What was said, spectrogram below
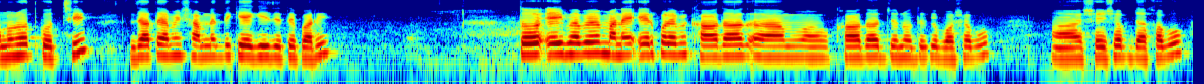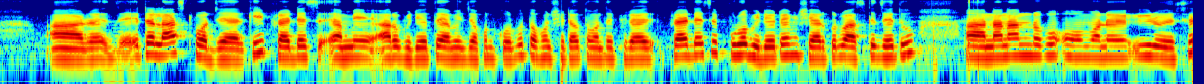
অনুরোধ করছি, যাতে আমি সামনের দিকে এগিয়ে যেতে পারি। তো এইভাবে মানে এরপরে আমি খাওয়া দাওয়া খাওয়া দাওয়ার জন্য ওদেরকে বসাবো সেই সব দেখাবো। আর এটা লাস্ট পর্যায়ে আর কি ফ্রাইড রাইস আমি আরও ভিডিওতে আমি যখন করব তখন সেটাও তোমাদের ফ্রাই ফ্রাইড রাইসের পুরো ভিডিওটা আমি শেয়ার করব। আজকে যেহেতু নানান রকম মানে ই রয়েছে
